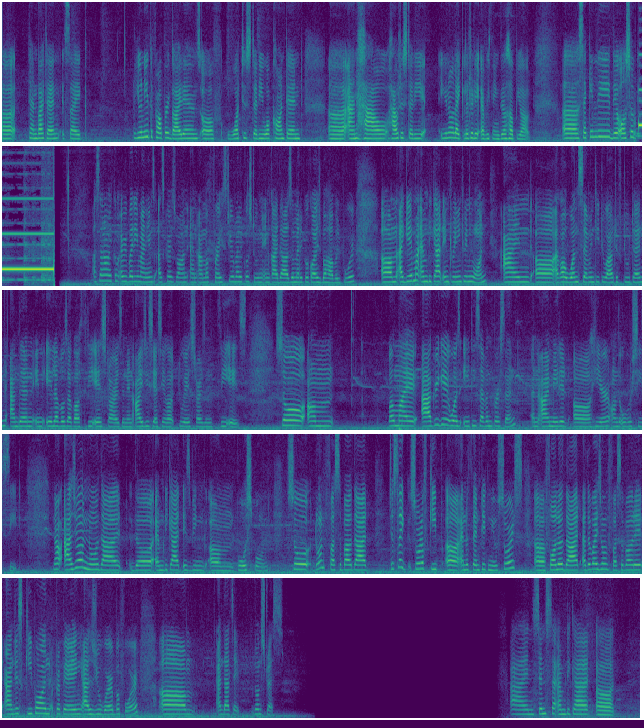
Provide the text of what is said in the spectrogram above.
uh, 10 by 10 it's like you need the proper guidance of what to study what content uh, and how how to study you know like literally everything they'll help you out. Uh, secondly they also Assalamu alaikum everybody. My name is Azka Rizwan and I'm a first year medical student in Quaid-e-Azam Medical College Bahawalpur. Um, I gave my MDCAT in 2021 and uh, I got 172 out of 210 and then in A levels I got 3 A stars and in IGCSE I got 2 A stars and 3 A's. So um, well my aggregate was 87% and I made it uh, here on the overseas seat now, as you all know that the MDCAT is being um, postponed, so don't fuss about that. Just like sort of keep uh, an authentic news source, uh, follow that. Otherwise, don't fuss about it and just keep on preparing as you were before. Um, and that's it. Don't stress. And since the MDCAT uh,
